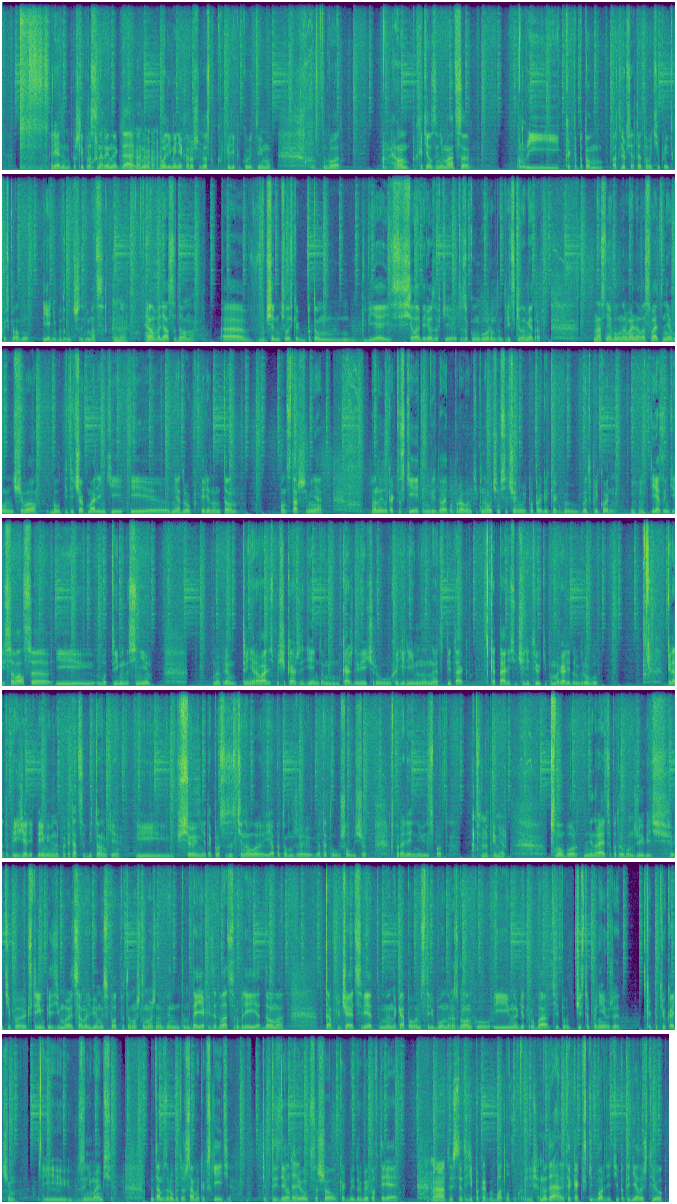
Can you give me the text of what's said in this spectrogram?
Реально, мы пошли просто на рынок, да, мы более-менее хорошую доску купили какую-то ему. Вот. А Он хотел заниматься, и как-то потом отвлекся от этого, типа, и такой сказал, ну, я не буду лучше заниматься. Ну, И он валялся дома. А вообще началось как бы потом, я из села Березовки, это за Кунгуром, там 30 километров. У нас не было нормального асфальта, не было ничего. Был пятачок маленький, и у меня друг Перин Антон, он старше меня. Он видел как-то скейт, он говорит, давай попробуем, типа, научимся что-нибудь попрыгать, как бы, это прикольно. Мгм. Я заинтересовался, и вот именно с ним мы прям тренировались почти каждый день, там каждый вечер уходили именно на этот пятак, катались, учили трюки, помогали друг другу. Когда-то приезжали в Пермь именно покататься в бетонке, и все, и меня так просто затянуло, я потом уже от этого ушел еще в параллельные виды спорта. например. Сноуборд, мне нравится по трубам джибить. Типа экстримка зимой это самый любимый спот, потому что можно, блин, там, доехать за 20 рублей от дома. Там включают свет, мы накапываем с трибун разгонку, и именно где труба, типа, чисто по ней уже как бы трюкачим и занимаемся. Ну, там заруба то же самое, как в скейте. Типа, ты сделал Ну да. трюк, сошел, как бы и другой повторяет. А, то есть это типа как бы батл такой или что? Ну да, это как в скейтборде, типа ты делаешь трюк,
